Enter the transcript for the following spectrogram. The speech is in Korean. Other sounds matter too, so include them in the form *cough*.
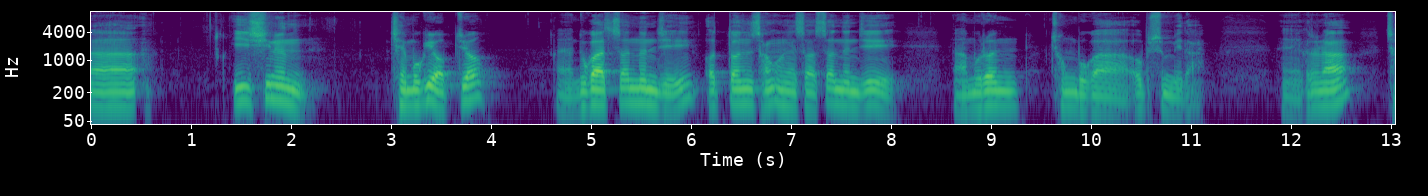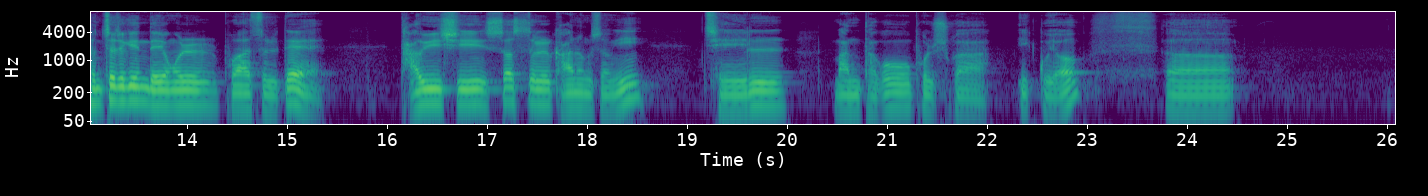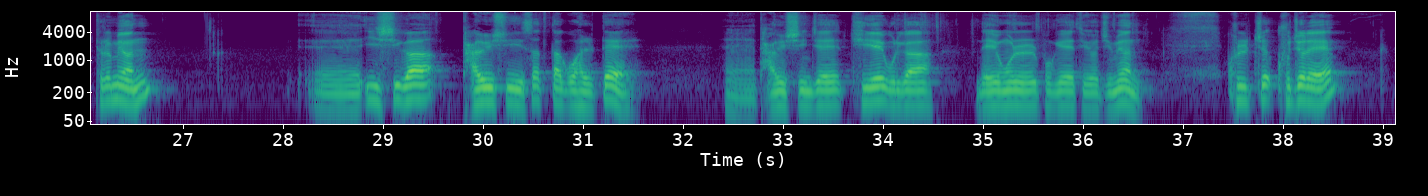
아, 이 시는 제목이 없죠. 예, 누가 썼는지 어떤 상황에서 썼는지 아무런 정보가 없습니다. 예, 그러나 전체적인 내용을 보았을 때 다윗이 썼을 가능성이 제일 많다고 볼 수가 있고요. 어, 그러면 에, 이 시가 다윗이 썼다고 할 때 다윗이 이제 뒤에 우리가 내용을 보게 되어지면 구절에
